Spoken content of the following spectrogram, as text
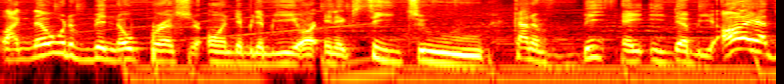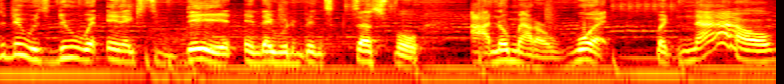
like there would have been no pressure on WWE or NXT to kind of beat AEW. All they had to do was do what NXT did, and they would have been successful, uh, no matter what. But now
